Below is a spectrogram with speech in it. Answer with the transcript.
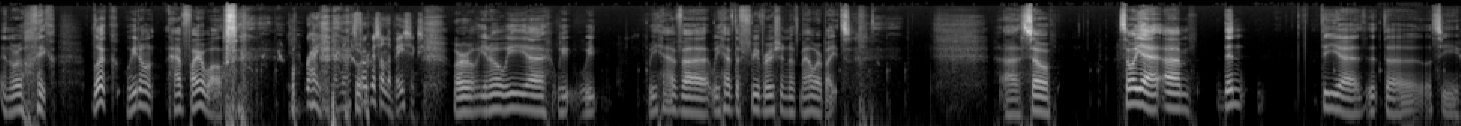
and we're like, look, we don't have firewalls, Right. I mean, let's focus on the basics here. or you know we uh, we we we have uh, we have the free version of Malwarebytes. uh, so so yeah, um, then the, uh, the the let's see,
